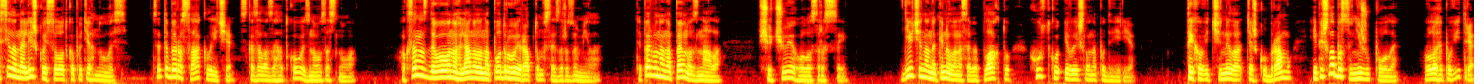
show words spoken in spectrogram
сіла на ліжко і солодко потягнулась. Це тебе роса кличе, сказала загадково і знову заснула. Оксана здивовано глянула на подругу і раптом все зрозуміла. Тепер вона напевно знала, що чує голос роси. Дівчина накинула на себе плахту, хустку і вийшла на подвір'я. Тихо відчинила тяжку браму і пішла босоніж у поле. Вологе повітря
